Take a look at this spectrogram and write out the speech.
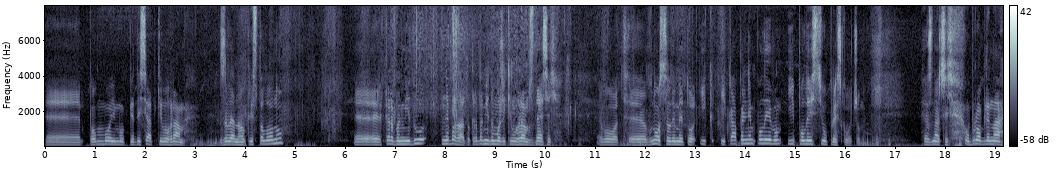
е, по-моєму, 50 кг зеленого крісталону. Е, карбаміду небагато. Карбаміду може кілограм з 10. От. Е, вносили ми то і, і капельним поливом, і по листю оприскувачем. Значить, оброблена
